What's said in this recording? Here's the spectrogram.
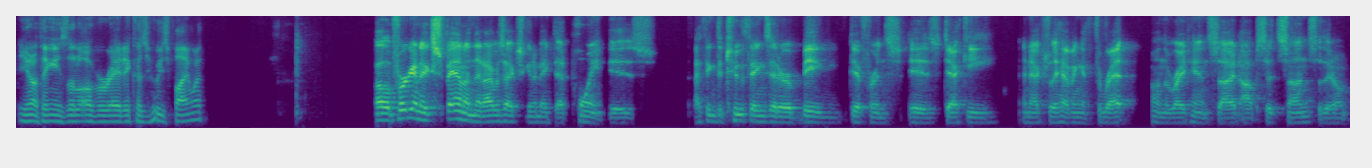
You don't think he's a little overrated because who he's playing with? Well, if we're going to expand on that, I was actually going to make that point. Is I think the two things that are a big difference is Decky and actually having a threat on the right hand side opposite Son, so they don't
